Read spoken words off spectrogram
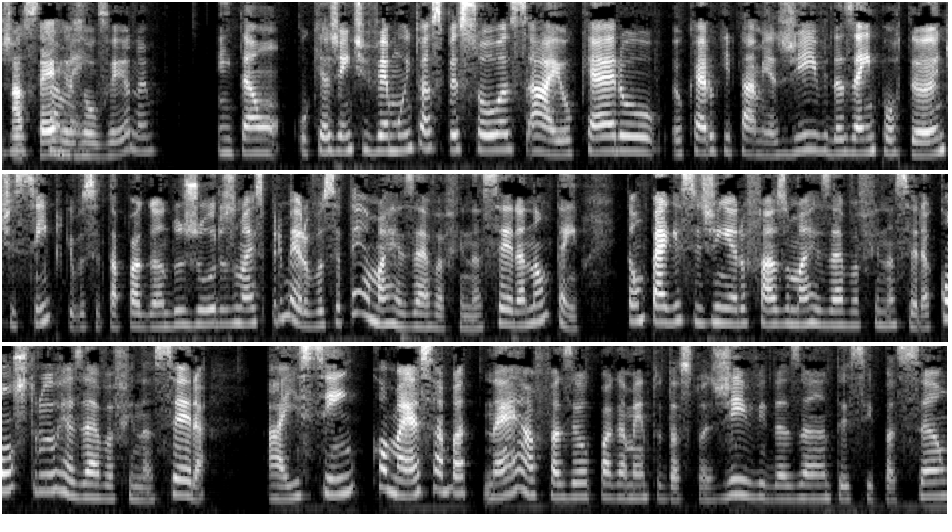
até Justamente. resolver, né? Então, o que a gente vê muito as pessoas, ah, eu quero, eu quero quitar minhas dívidas, é importante, sim, porque você está pagando juros, mas primeiro, você tem uma reserva financeira? Não tenho. Então, pega esse dinheiro, faz uma reserva financeira. Construiu reserva financeira? Aí sim começa a, né, a fazer o pagamento das suas dívidas, a antecipação.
